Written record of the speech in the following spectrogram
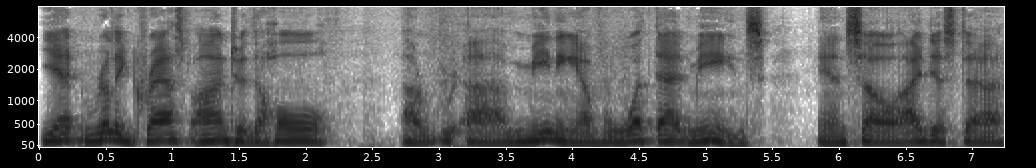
yet really grasped onto the whole uh, uh, meaning of what that means. And so I just uh,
